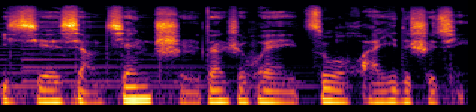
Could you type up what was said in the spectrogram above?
一些想坚持，但是会自我怀疑的事情。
